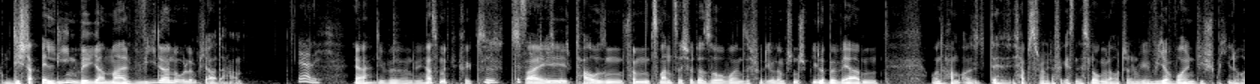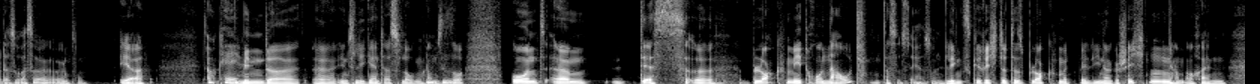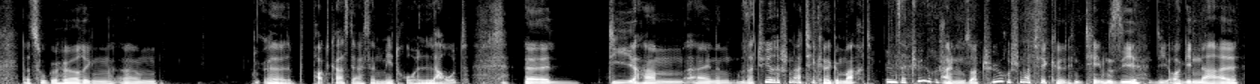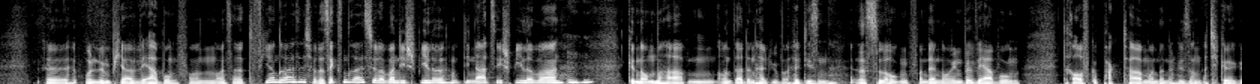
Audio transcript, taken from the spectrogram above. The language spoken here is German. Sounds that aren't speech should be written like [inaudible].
die Stadt Berlin will ja mal wieder eine Olympiade haben. Ehrlich. Ja, die will irgendwie, hast du mitgekriegt? Nicht 2025 oder so wollen sich für die Olympischen Spiele bewerben und haben, also der, ich habe es schon wieder vergessen, der Slogan lautet irgendwie, wir wollen die Spiele oder sowas. Irgend so ein eher Okay. minder äh, intelligenter Slogan haben sie Mhm. so. Und ähm, das äh, Blog Metronaut, das ist eher so ein linksgerichtetes Blog mit Berliner Geschichten, haben auch einen dazugehörigen ähm, äh, Podcast, der heißt dann Metro Laut. Äh, die haben einen satirischen Artikel gemacht Ein satirischen. einen satirischen Artikel, in dem sie die Original äh, Olympia-Werbung von 1934 oder 36 oder wann die Spiele, die Nazi-Spiele waren, Mhm. genommen haben und da dann halt überall diesen äh, Slogan von der neuen Bewerbung draufgepackt haben und dann irgendwie so einen Artikel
